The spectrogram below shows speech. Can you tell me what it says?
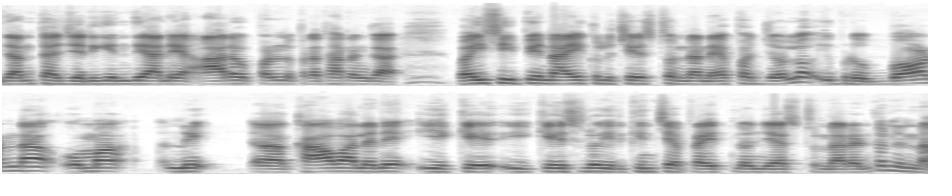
ఇదంతా జరిగింది అనే ఆరోపణలు ప్రధానంగా వైసీపీ నాయకులు చేస్తున్న నేపథ్యంలో ఇప్పుడు బోండా ఉమాని కావాలనే ఈ కే ఈ కేసులో ఇరికించే ప్రయత్నం చేస్తున్నారంటూ నిన్న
